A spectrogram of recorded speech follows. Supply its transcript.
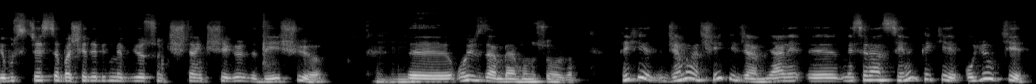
Ve bu stresle baş edebilme biliyorsun kişiden kişiye göre de değişiyor. Hı hı. E, o yüzden ben bunu sordum. Peki Cemal şey diyeceğim yani e, mesela senin peki o günkü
